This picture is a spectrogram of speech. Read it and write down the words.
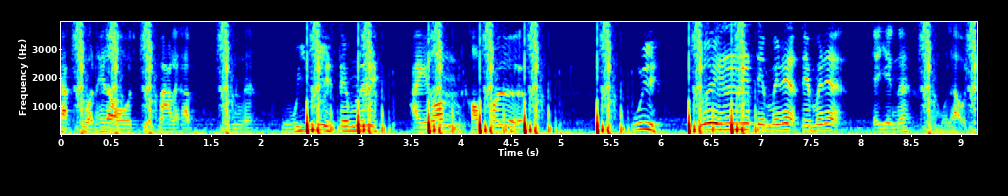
ชักชวนให้เราเจ็บมากเลยครับนึงนะอุ้ยดูดิเต็มเลยไอรอนคอปเปอร์อุ้ยเฮ้ยเฮ้ยเต็มไหมเนี่ยเต็มไหมเนี่ยใจเย็นนะหมดแล้วโอเค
